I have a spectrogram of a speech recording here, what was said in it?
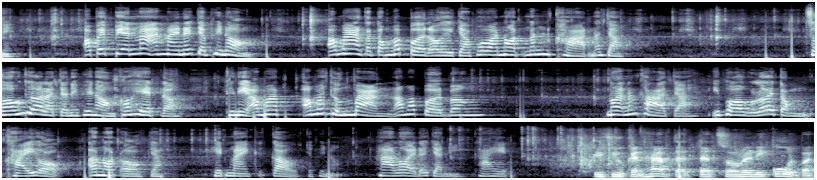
นี่ เอาไปเปลี่ยนมาอันใหม่นะจ้ะพี่น้อง เอามาก็ต้องมาเปิดเอาอีกจ้ะเพราะว่าน็อตมันขาดนะจ้ะสองเทื่อละจ้ะนี่พี่น้องเขาเฮ็ดเหรอทีนี้เอามาเอามาถึงบ้านเอามาเปิดเบิงน็อตมันขาดจ้ะอีพอก็เลยต้องไขออก เอาน็อตออกจ้ะเฮ็ดใหม่คือเก่าจ้ะพี่น้องห้าร้อยด้วยจ้ะนี่ค่าเฮ็ด If you can have that, that's already good, but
